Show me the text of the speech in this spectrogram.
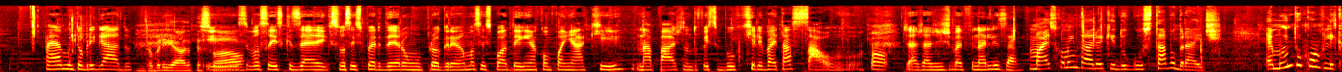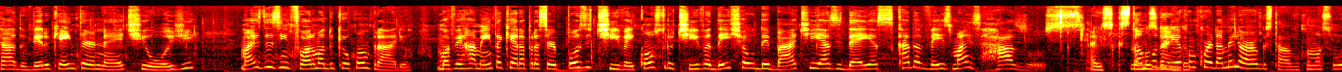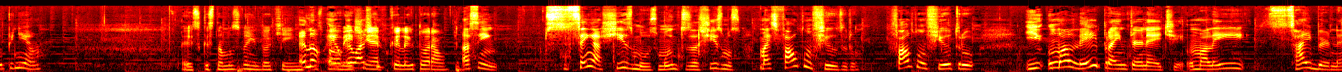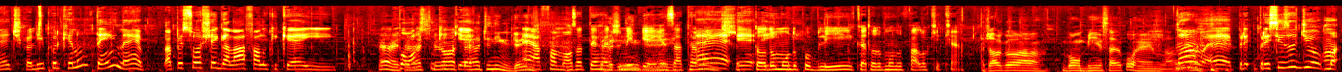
É, muito obrigado. Muito obrigado, pessoal. E se vocês quiserem, se vocês perderam o programa, vocês podem acompanhar aqui na página do Facebook que ele vai estar salvo. Ó, Já já a gente vai finalizar. Mais comentário aqui do Gustavo Bright. É muito complicado ver o que a internet hoje mais desinforma do que o contrário. Uma ferramenta que era para ser positiva e construtiva deixa o debate e as ideias cada vez mais rasos. É isso que Não estamos poderia vendo. concordar melhor, Gustavo, com a sua opinião. É isso que estamos vendo aqui, Eu não- eu- eu principalmente acho em que- época eleitoral. Assim, sem achismos, muitos achismos, mas falta um filtro. Falta um filtro e uma lei para a internet, uma lei cibernética ali, porque não tem, né? A pessoa chega lá, fala o que quer e É, a internet posta o virou uma que quer. terra de ninguém. É a famosa terra, Terra de, de ninguém, ninguém. exatamente. É, é, todo e- mundo publica, todo mundo fala o que quer. Joga a bombinha e sai correndo lá. Não, é, pre- precisa de uma.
